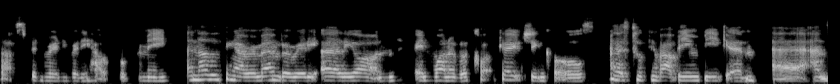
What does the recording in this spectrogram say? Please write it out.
that's been really, really helpful for me. Another thing I remember really early on in one of the co- coaching calls, I was talking about being vegan uh, and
